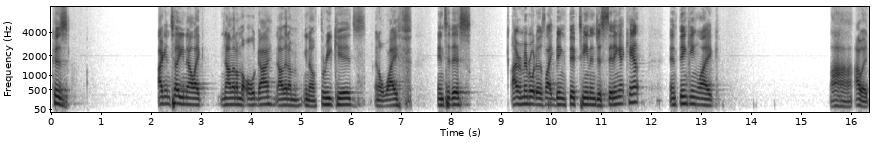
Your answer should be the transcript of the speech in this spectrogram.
Because I can tell you now, like, now that I'm the old guy, now that I'm, you know, three kids and a wife into this, I remember what it was like being 15 and just sitting at camp and thinking like, ah, I would,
